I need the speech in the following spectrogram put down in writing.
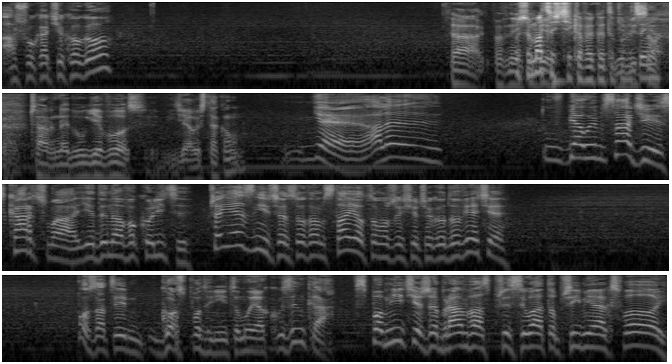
A szukacie kogo? Tak, pewnej Może ma coś ciekawego do powiedzenia. Niewysoka, czarne, długie włosy. Widziałeś taką? Nie, ale... Tu w Białym Sadzie jest karczma, jedyna w okolicy. Przejezdni często tam stają, to może się czego dowiecie. Poza tym, gospodyni to moja kuzynka. Wspomnijcie, że Bram was przysyła, to przyjmie jak swój.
